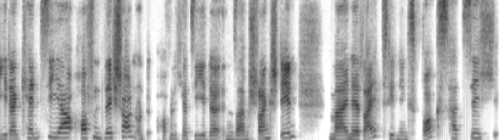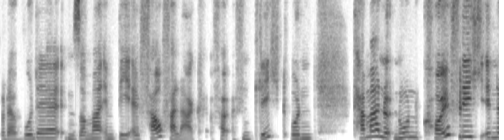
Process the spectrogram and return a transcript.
jeder kennt sie ja hoffentlich schon und hoffentlich hat sie jeder in seinem Schrank stehen. Meine Reittrainingsbox hat sich oder wurde im Sommer im BLV-Verlag veröffentlicht und kann man nun käuflich in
